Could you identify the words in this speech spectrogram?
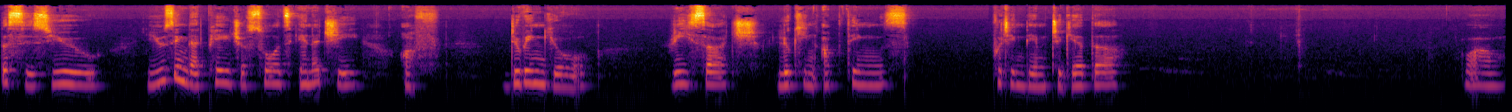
This is you using that Page of Swords energy of doing your research, looking up things, putting them together. Wow,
